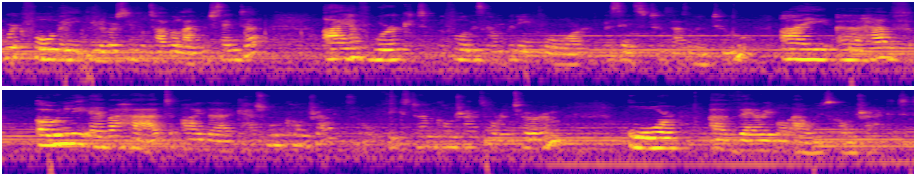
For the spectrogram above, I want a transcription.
work for the University of Otago Language Centre. I have worked for this company for since 2002. I uh, have only ever had either casual contracts or fixed term contracts for a term or a variable hours contract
